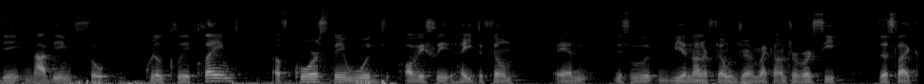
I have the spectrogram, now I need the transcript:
being not being so critically acclaimed, of course they would obviously hate the film, and this would be another film driven by controversy, just like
